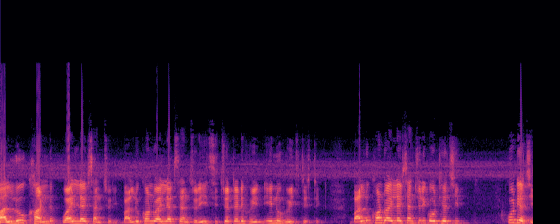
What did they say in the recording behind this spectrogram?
Balukhand wild life sanctuary Balukhand wild life sanctuary situated in which district Balukhand wild life sanctuary কোটি অছি কোটি অছি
